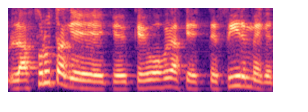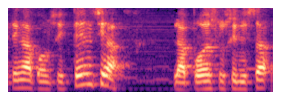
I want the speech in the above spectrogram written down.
la fruta que, vos veas que esté firme, que tenga consistencia, la podés utilizar,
